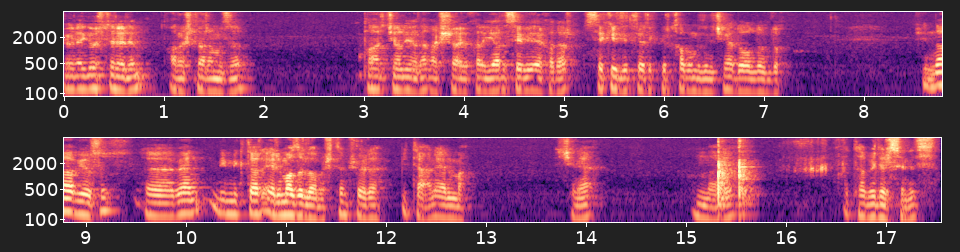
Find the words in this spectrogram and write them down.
şöyle gösterelim araçlarımızı parçalayarak aşağı yukarı yarı seviyeye kadar 8 litrelik bir kabımızın içine doldurduk. Şimdi ne yapıyorsunuz? Ee, ben bir miktar elma hazırlamıştım. Şöyle bir tane elma içine bunları atabilirsiniz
